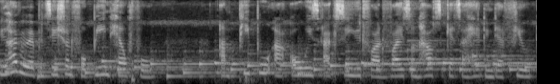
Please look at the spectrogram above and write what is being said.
You have a reputation for being helpful, and people are always asking you for advice on how to get ahead in their field.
